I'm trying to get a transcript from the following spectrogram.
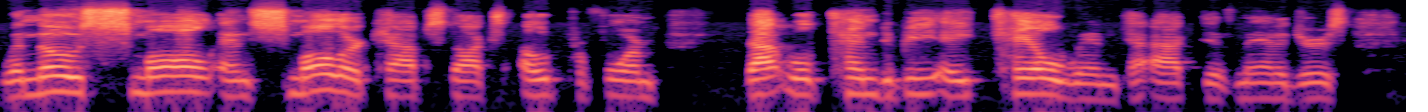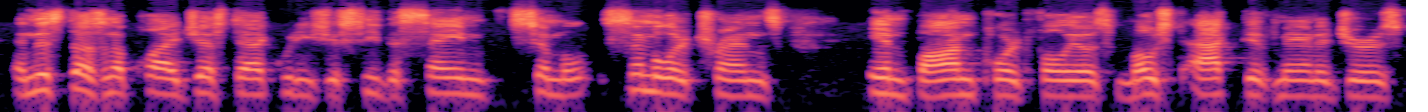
when those small and smaller cap stocks outperform, that will tend to be a tailwind to active managers. And this doesn't apply just to equities. You see the same simil similar trends in bond portfolios. Most active managers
